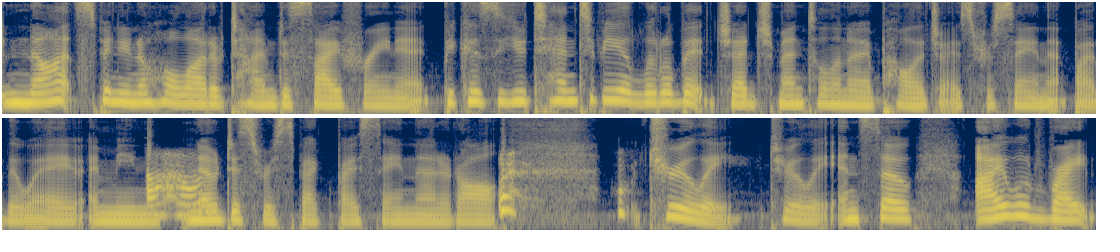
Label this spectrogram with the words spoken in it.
not spending a whole lot of time deciphering it, because you tend to be a little bit judgmental. And I apologize for saying that, by the way. I mean, Uh-huh. no disrespect by saying that at all. truly, truly. And so I would write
